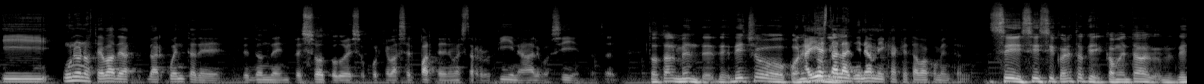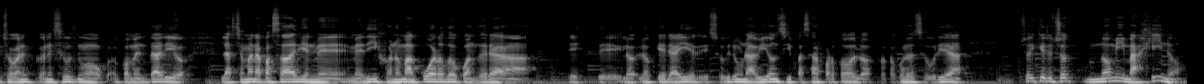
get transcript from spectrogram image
y uno no te va a dar cuenta de, dónde empezó todo eso, porque va a ser parte de nuestra rutina, algo así. Entonces, Totalmente. De, hecho, con Ahí está la dinámica que estaba comentando. Sí, sí, sí, con esto que comentaba, de hecho, con, ese último comentario, la semana pasada alguien me, dijo, no me acuerdo cuando era este, lo, que era ir, subir un avión sin pasar por todos los protocolos de seguridad. Yo, yo no me imagino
